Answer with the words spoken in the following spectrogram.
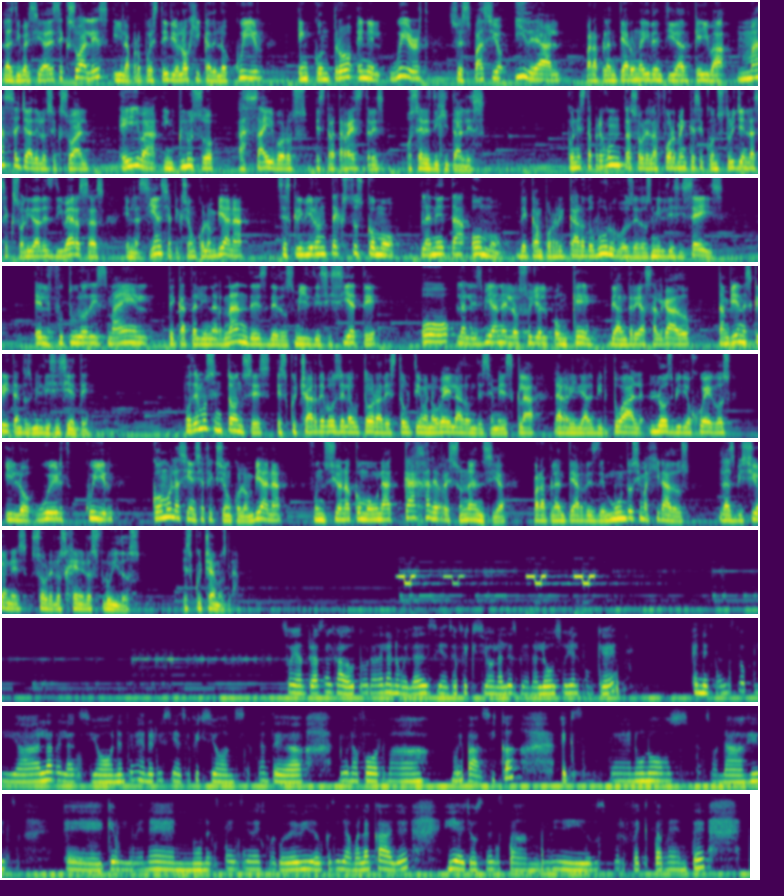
Las diversidades sexuales y la propuesta ideológica de lo queer encontró en el weird su espacio ideal para plantear una identidad que iba más allá de lo sexual e iba incluso a cyborgs extraterrestres o seres digitales. Con esta pregunta sobre la forma en que se construyen las sexualidades diversas en la ciencia ficción colombiana, se escribieron textos como Planeta Homo de Campo Ricardo Burgos de 2016, El futuro de Ismael de Catalina Hernández de 2017 o La lesbiana, el oso y el ponqué de Andrea Salgado, también escrita en 2017. Podemos entonces escuchar de voz de la autora de esta última novela donde se mezcla la realidad virtual, los videojuegos y lo weird queer, cómo la ciencia ficción colombiana funciona como una caja de resonancia para plantear desde mundos imaginados las visiones sobre los géneros fluidos. Escuchémosla. Soy Andrea Salgado, autora de la novela de ciencia ficción La lesbiana, el oso y el ponqué. En esta distopía, la relación entre género y ciencia ficción se plantea de una forma muy básica. Existen unos personajes eh, que viven en una especie de juego de video que se llama La Calle y ellos están divididos perfectamente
